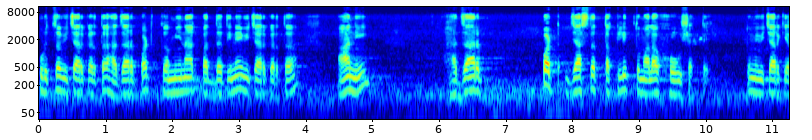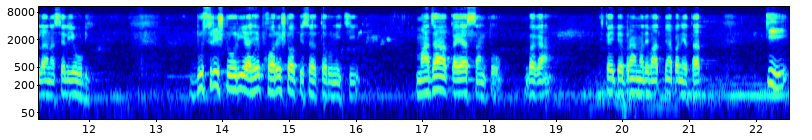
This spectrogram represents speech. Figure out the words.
पुढचं विचार करतं हजारपट कमीना पद्धतीने विचार करतं आणि हजारपट जास्त तकलीफ तुम्हाला होऊ शकते. तुम्ही विचार केला नसेल एवढी. दुसरी स्टोरी आहे फॉरेस्ट ऑफिसर तरुणीची. माझा कयास सांगतो. बघा काही पेपरांमध्ये बातम्या पण येतात की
